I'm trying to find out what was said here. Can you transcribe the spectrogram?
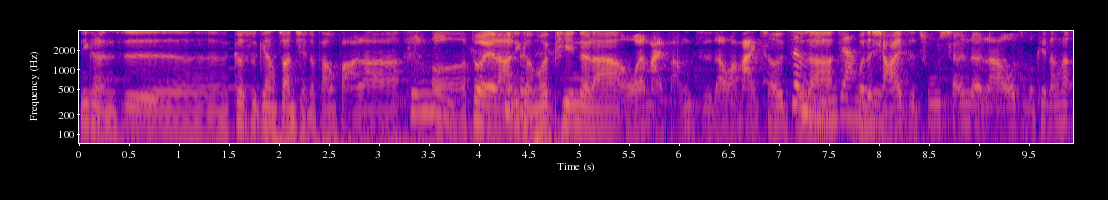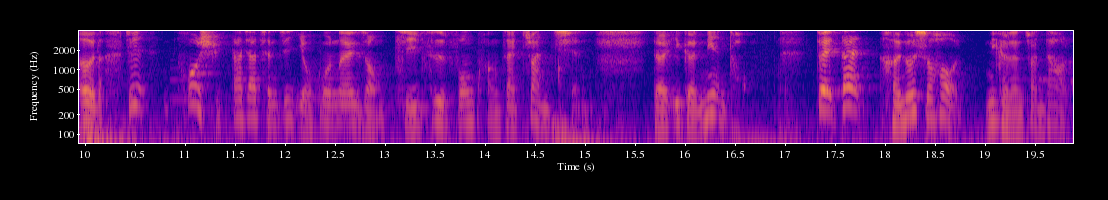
你可能是各式各样赚钱的方法啦，拼命，对啦，你可能会拼的啦，我要买房子啦，我要买车子啦，我的小孩子出生了啦，我怎么可以让他饿的？就是或许大家曾经有过那一种极致疯狂在赚钱的一个念头，对，但很多时候你可能赚到了，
